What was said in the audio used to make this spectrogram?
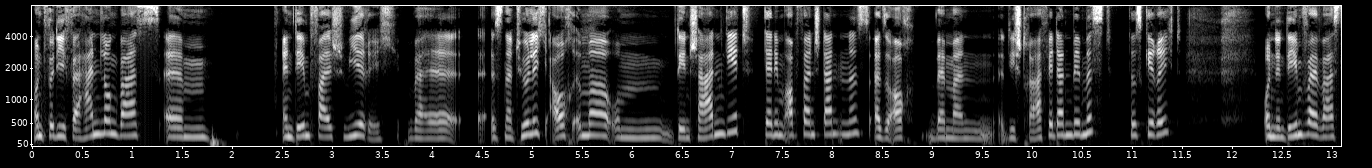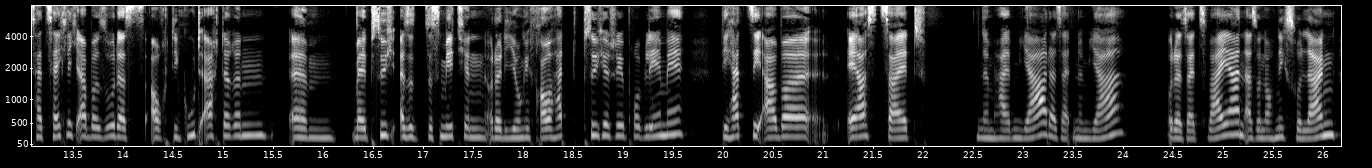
Und für die Verhandlung war es ähm, in dem Fall schwierig, weil es natürlich auch immer um den Schaden geht, der dem Opfer entstanden ist. Also auch wenn man die Strafe dann bemisst, das Gericht. Und in dem Fall war es tatsächlich aber so, dass auch die Gutachterin, ähm, weil Psych, also das Mädchen oder die junge Frau hat psychische Probleme, die hat sie aber erst seit einem halben Jahr oder seit einem Jahr oder seit zwei Jahren, also noch nicht so lang.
